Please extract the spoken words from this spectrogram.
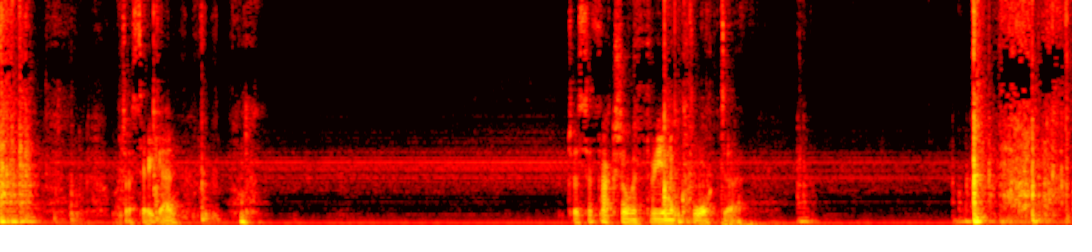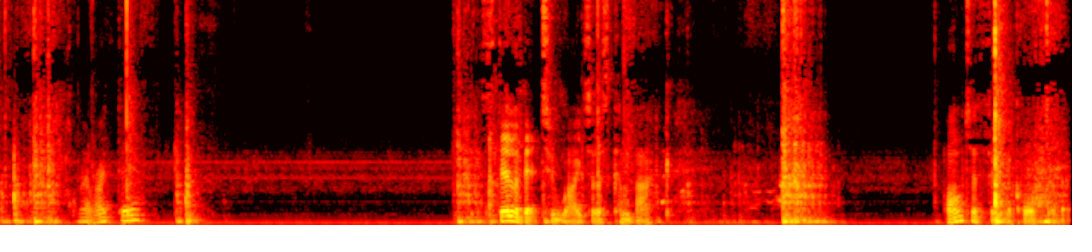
what did I say again? just a fraction over three and a quarter. Am I right there? Still a bit too wide, so let's come back onto three and a quarter then.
